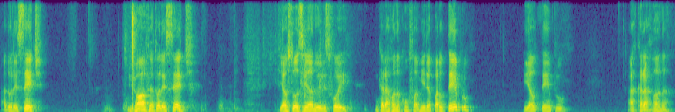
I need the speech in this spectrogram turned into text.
adolescente, jovem adolescente. E aos 12 anos eles foi em caravana com família para o templo, e ao templo a caravana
